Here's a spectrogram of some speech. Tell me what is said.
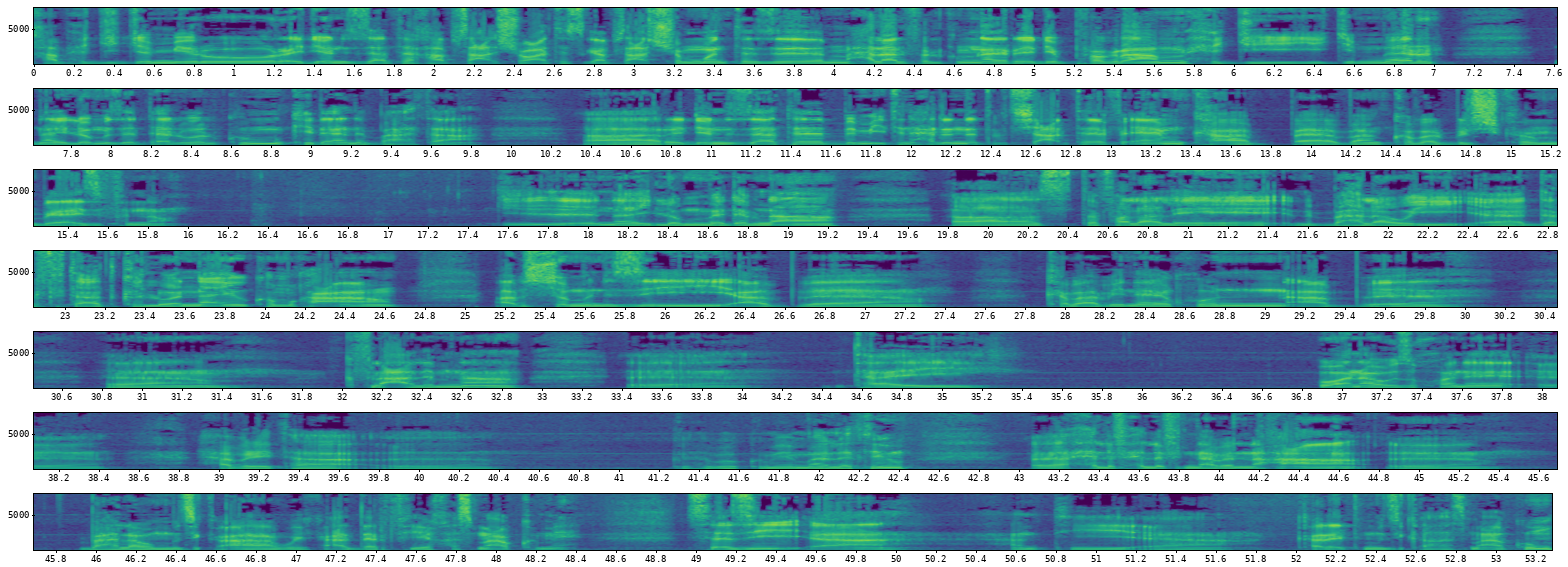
ካብ ሕጂ ጀሚሩ ሬድዮ ንዛተ ካብ ሰዕ 7 ስጋብ ሰዓት 8 ዝመሓላልፈልኩም ናይ ሬድዮ ፕሮግራም ሕጂ ይጅምር ናይ ሎሚ ዘዳልወልኩም ኪዳነ ባህታ ሬድዮ ንዛተ ብ101 ነጥብ 9 ኤፍኤም ካብ ቫንኮቨር ብሪሽ ኮሎምቢያ እዩ ዝፍኖ ናይ ሎሚ መደብና ዝተፈላለየ ባህላዊ ደርፍታት ክህልወና እዩ ከምኡ ከዓ ኣብዚ ሰሙን እዚ ኣብ ከባቢና ይኹን ኣብ ክፍሊ ዓለምና እንታይ እዋናዊ ዝኾነ ሓበሬታ ክህበኩም እየ ማለት እዩ ሕልፍ ሕልፍ እናበልና ከዓ ባህላዊ ሙዚቃ ወይ ከዓ ደርፊ ከስማዐኩም እየ ስለዚ ሓንቲ ካልኦት ሙዚቃ ከስማዐኩም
